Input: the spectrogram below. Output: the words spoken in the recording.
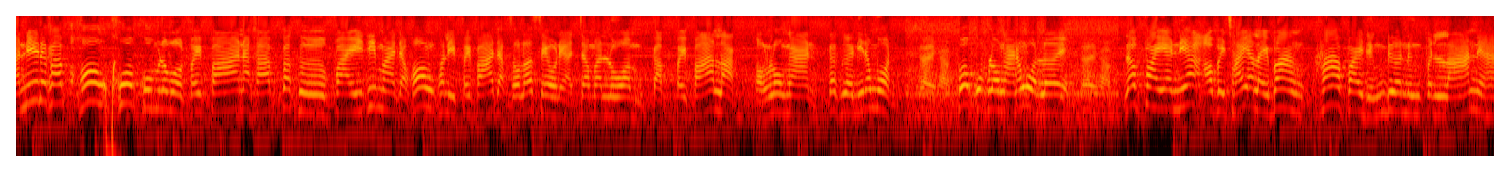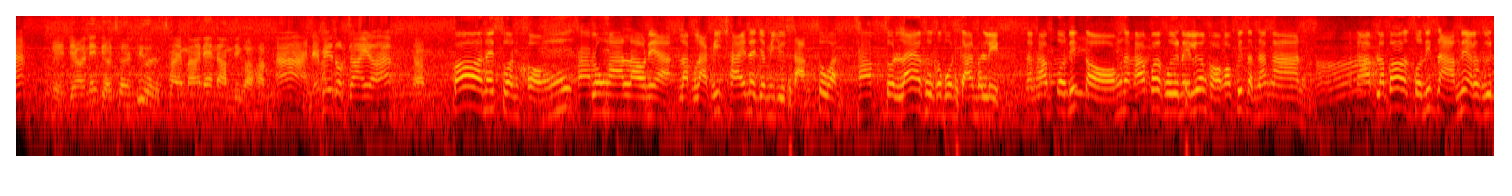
อันนี้นะครับห้องควบคุมระบบไฟฟ้านะครับก็คือไฟที่มาจากห้องผลิตไฟฟ้าจากโซลาร์เซลล์เนี่ยจะมารวมกับไฟฟ้าหลักของโรงงานก็คืออันนี้ทั้งหมดใช่ครับควบคุมโรงงานทั้งหมดเลยใช่ครับแล้วไฟอันเนี้ยเอาไปใช้อะไรบ้างค่าไฟถึงเดือนหนึ่งเป็นล้านเนี่ยฮะโอ เคเดี๋ยวอันนี้เดี๋ยวเชิญพี่ประสิทธิ์ชัยมาแนะนำดีกว่าครับ อ่าเดี๋ยวพี่ตกใจเหรอครับ ครับ ก็ในส่วนของครับโรงงานเราเนี่ยหลักๆที่ใช้เนี่ยจะมีอยู่ 3 ส่วน ครับส่วนแรกคือกระบวนการผลิตนะครับ ส่วนที่2นะครับก็คือในเรื่องของออฟฟิศสำนักงานอ่าน นะครับแล้วก็ส่วนที่3เนี่ยก็คือ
